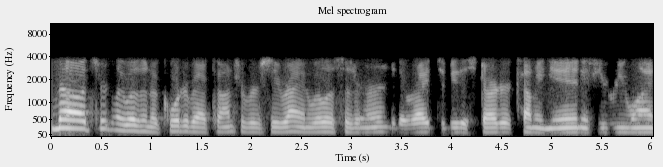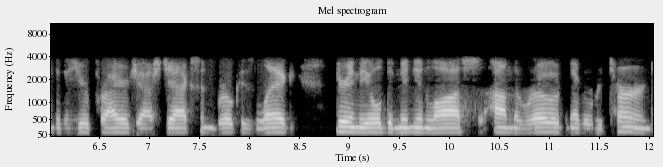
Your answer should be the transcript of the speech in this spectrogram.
No, it certainly wasn't a quarterback controversy. Ryan Willis had earned the right to be the starter coming in. If you rewind to the year prior, Josh Jackson broke his leg during the Old Dominion loss on the road, never returned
